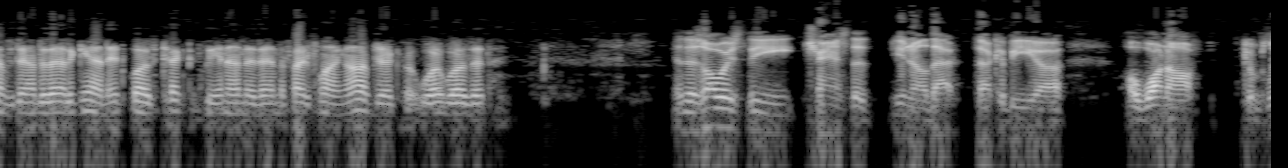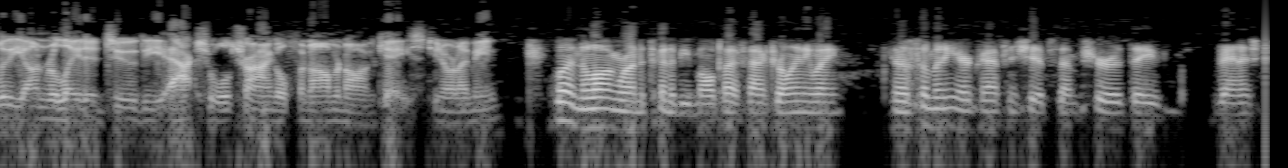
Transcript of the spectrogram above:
comes down to that again. It was technically an unidentified flying object, but what was it? And there's always the chance that you know that that could be a a one-off, completely unrelated to the actual triangle phenomenon case. Do you know what I mean? Well, in the long run, it's going to be multifactorial anyway. You know, so many aircraft and ships, I'm sure they've vanished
